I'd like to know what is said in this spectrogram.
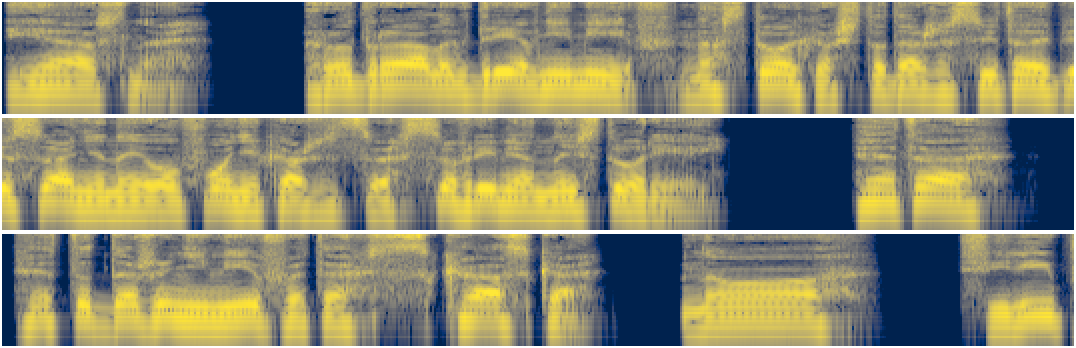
«Ясно. Рудралок — древний миф, настолько, что даже Святое Писание на его фоне кажется современной историей. Это... это даже не миф, это сказка. Но Филипп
